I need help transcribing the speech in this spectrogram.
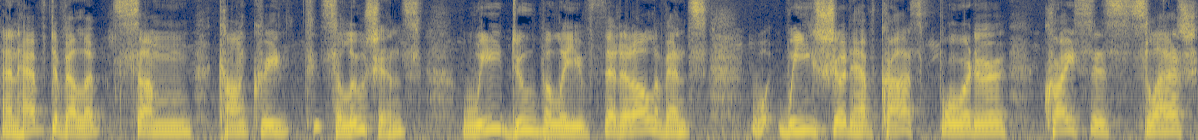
and have developed some concrete solutions. We do believe that at all events, we should have cross-border crisis slash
